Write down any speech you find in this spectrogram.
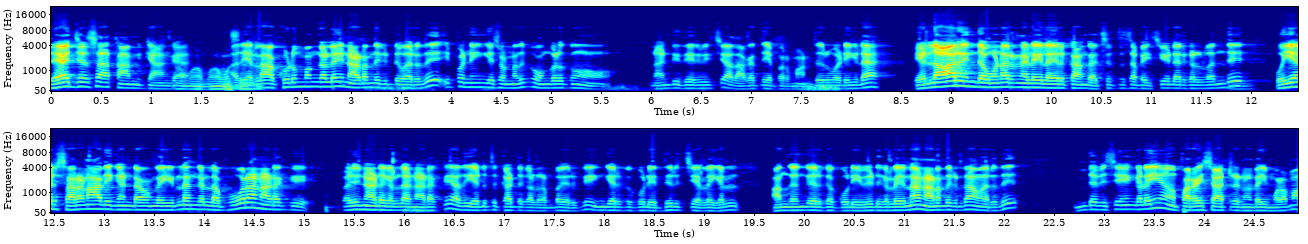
தேஜஸா காமிக்காங்க. அது எல்லா குடும்பங்களையும் நடந்துக்கிட்டு வருது. இப்போ நீங்க சொன்னதுக்கு உங்களுக்கும் நன்றி தெரிவித்து அது அகத்திய பெருமான் திருவடியில எல்லாரும் இந்த உணர்நிலையில இருக்காங்க. சித்து சபை சீடர்கள் வந்து உயர் சரணாதி கண்டவங்க இல்லங்கள்ல பூரா நடக்கு வெளிநாடுகளில் நடக்கு. அது எடுத்துக்காட்டுகள் ரொம்ப இருக்கு. இங்க இருக்கக்கூடிய திருச்சி எல்லைகள் அங்கங்க இருக்கக்கூடிய வீடுகள் எல்லாம் நடந்துக்கிட்டு தான் வருது. இந்த விஷயங்களையும் பறைசாற்று நிலை மூலமா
